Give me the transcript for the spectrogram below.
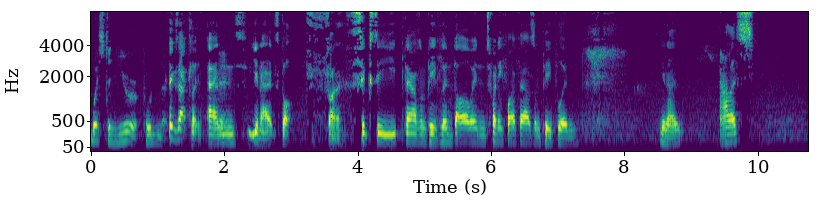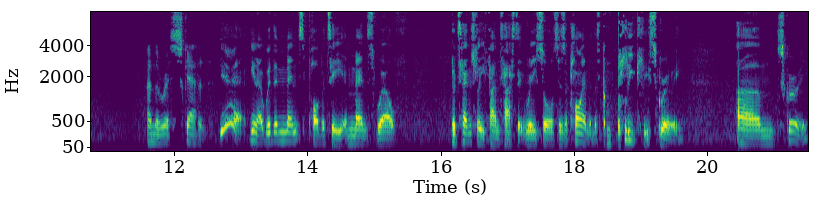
Western Europe, wouldn't it? Exactly. And, you know, it's got, I know, 60,000 people in Darwin, 25,000 people in, you know, Alice. And the rest scattered. Yeah, you know, with immense poverty, immense wealth, potentially fantastic resources, a climate that's completely screwy. Um, Screwy.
